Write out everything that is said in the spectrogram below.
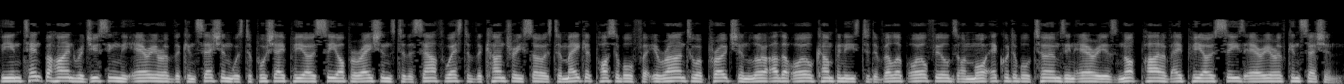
The intent behind reducing the area of the concession was to push APOC operations to the southwest of the country so as to make it possible for Iran to approach and lure other oil companies to develop oilfields on more equitable terms in areas not part of APOC's area of concession.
